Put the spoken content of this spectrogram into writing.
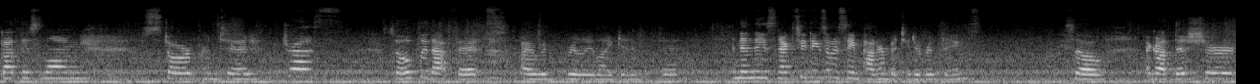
Got this long star printed dress. So hopefully that fits. I would really like it if it fit. And then these next two things are the same pattern but two different things. So I got this shirt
